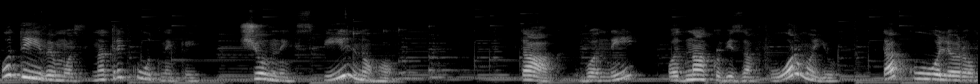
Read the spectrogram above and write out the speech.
подивимось на трикутники, що в них спільного. Так, вони однакові за формою та кольором,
